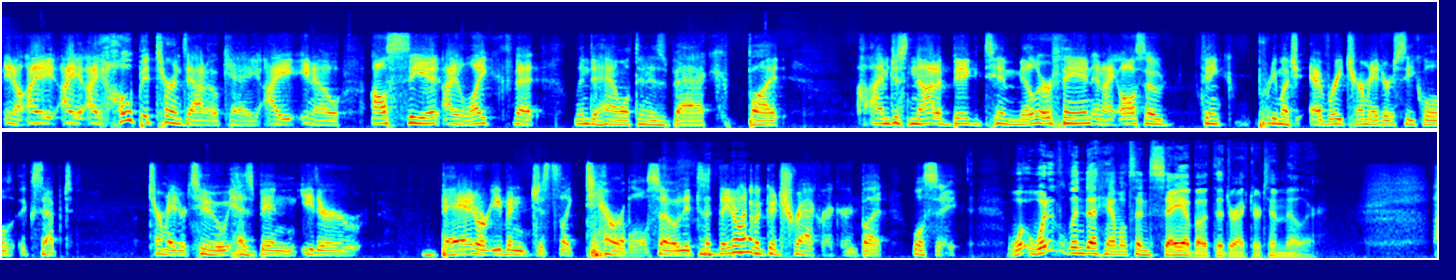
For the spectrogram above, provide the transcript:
you know, I, I, I hope it turns out okay. I, you know, I'll see it. I like that Linda Hamilton is back, but I'm just not a big Tim Miller fan, and I also think pretty much every Terminator sequel except Terminator 2 has been either bad or even just like terrible. So they don't have a good track record, but we'll see. What, what did Linda Hamilton say about the director Tim Miller?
